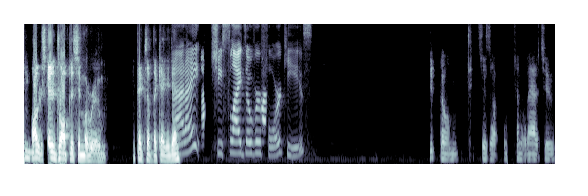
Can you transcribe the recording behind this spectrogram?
Hmm. Oh, I'm just gonna drop this in my room. He picks up the keg again. All right. She slides over four keys. You film his up in kind of an attitude.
